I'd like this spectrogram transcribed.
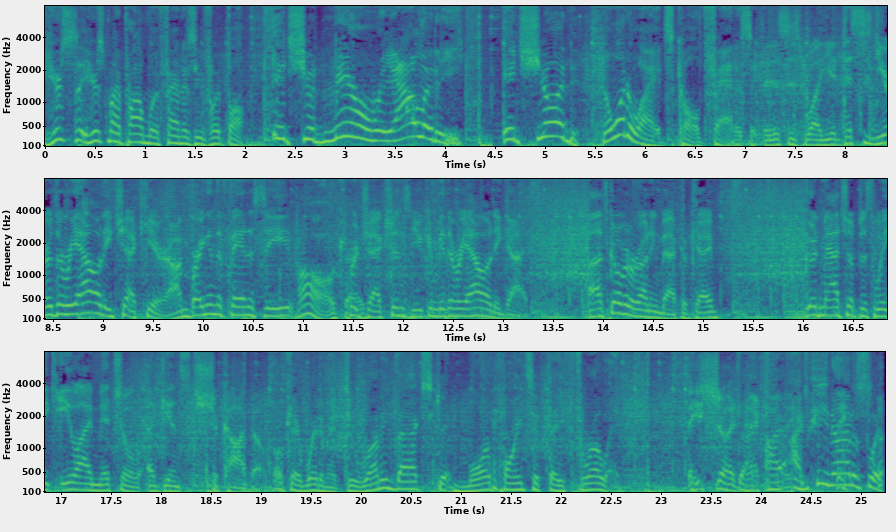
Here's the, here's my problem with fantasy football. It should mirror reality. It should. No wonder why it's called fantasy. This is well, you this is you're the reality check here. I'm bringing the fantasy Oh, okay. projections, and you can be the reality guy. Uh, let's go over to running back. Okay, good matchup this week. Eli Mitchell against Chicago. Okay, wait a minute. Do running backs get more points if they throw it? They should. Actually. I, I mean, honestly,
